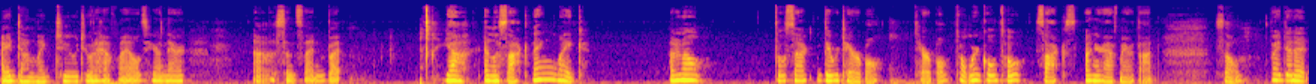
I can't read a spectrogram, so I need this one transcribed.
I had done like two, two and a half miles here and there uh, since then. But yeah, and the sock thing, like, I don't know. Those socks, they were terrible. Terrible. Don't wear gold toe socks on your half marathon. So, but I did it.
